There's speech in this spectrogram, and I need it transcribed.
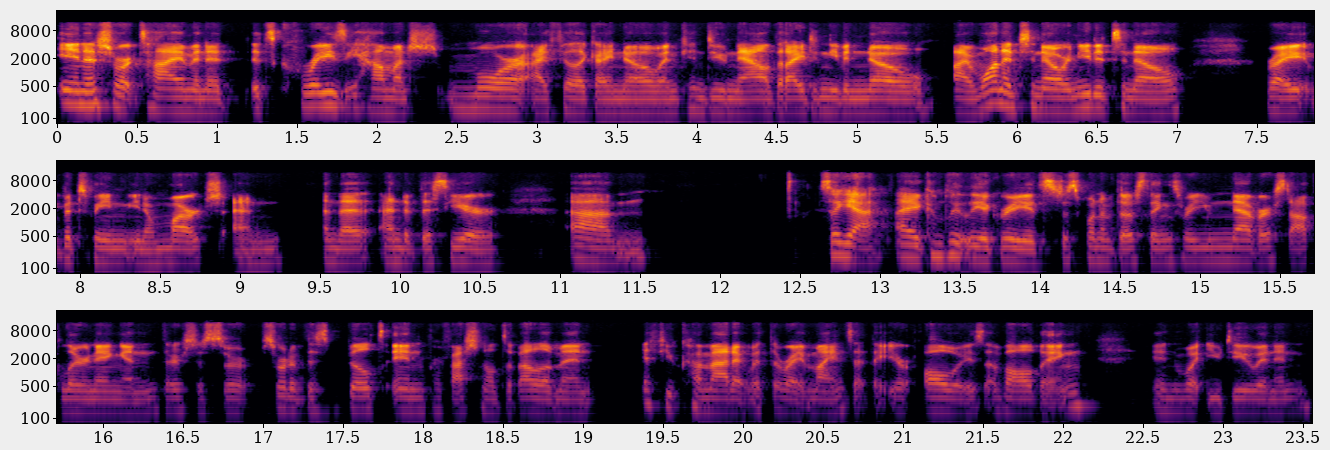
in a short time and it, it's crazy how much more I feel like I know and can do now that I didn't even know I wanted to know or needed to know right between you know March and and the end of this year. Um, so yeah i completely agree. It's just one of those things where you never stop learning and there's just sort of this built-in professional development if you come at it with the right mindset that you're always evolving in what you do and in,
